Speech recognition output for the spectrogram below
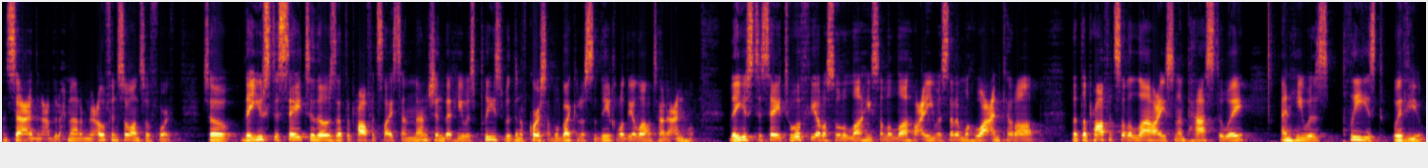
and Sa'ad and Abdurrahman ibn Auf and so on and so forth. So they used to say to those that the Prophet ﷺ mentioned that he was pleased with, and of course Abu Bakr as-Siddiq radiallahu ta'ala anhu, they used to say, Tuwafiya Rasulullah sallallahu alayhi wasallam wa huwa an karab, that the Prophet sallallahu alaihi wasallam passed away and he was pleased with you.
